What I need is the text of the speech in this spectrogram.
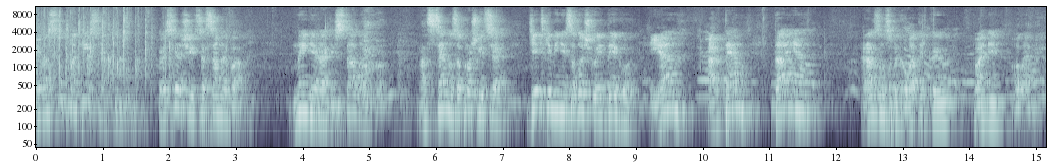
І наступна пісня присвячується саме вам. Нині радість стала. На сцену запрошуються дітки міні-садочку Індиго Ян, Артем, Даня разом з вихователькою пані Оленою.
